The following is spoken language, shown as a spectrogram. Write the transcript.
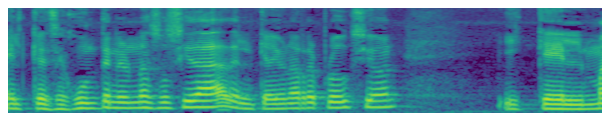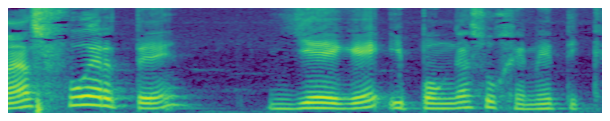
el que se junten en una sociedad, el que hay una reproducción y que el más fuerte llegue y ponga su genética.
